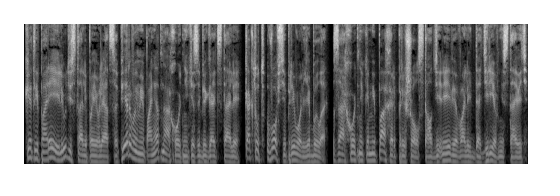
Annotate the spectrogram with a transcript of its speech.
К этой поре и люди стали появляться. Первыми, понятно, охотники забегать стали. Как тут вовсе приволье было. За охотниками пахарь пришел, стал деревья валить да деревни ставить.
